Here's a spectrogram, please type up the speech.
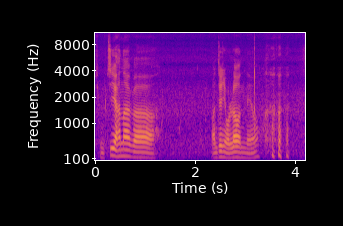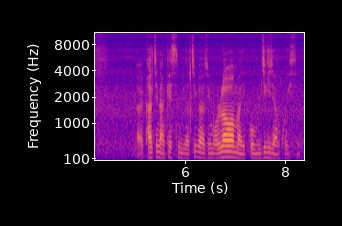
지금 찌 하나가 완전히 올라왔네요. 아, 가진 않겠습니다. 찌가 지금 올라와만 있고 움직이지 않고 있습니다.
